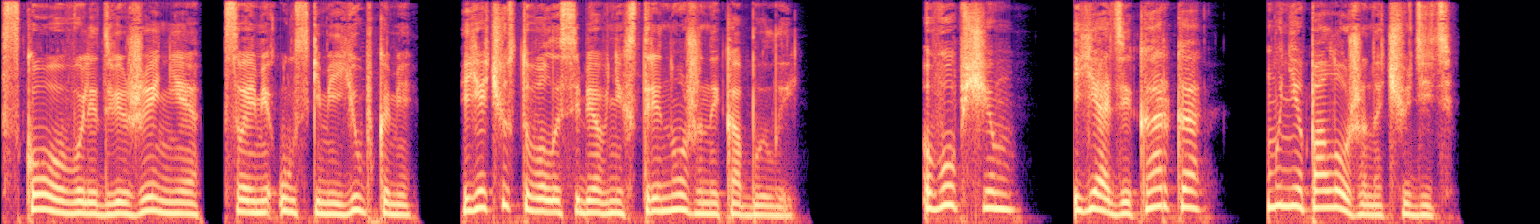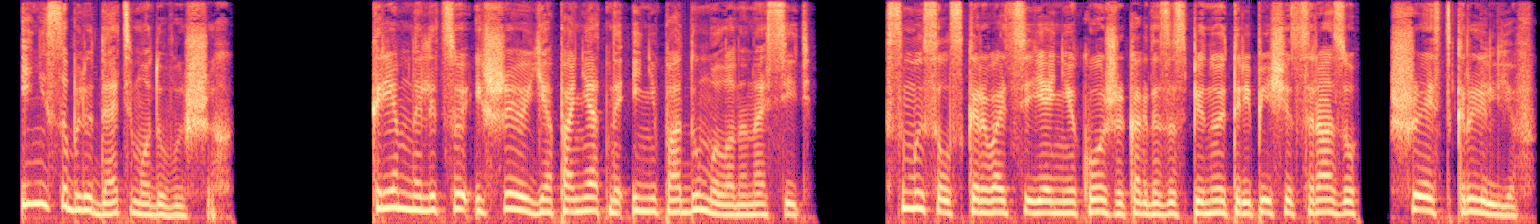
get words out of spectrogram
сковывали движение своими узкими юбками, и я чувствовала себя в них стреноженной кобылой. В общем, я дикарка, мне положено чудить и не соблюдать моду высших. Крем на лицо и шею я, понятно, и не подумала наносить. Смысл скрывать сияние кожи, когда за спиной трепещет сразу шесть крыльев.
